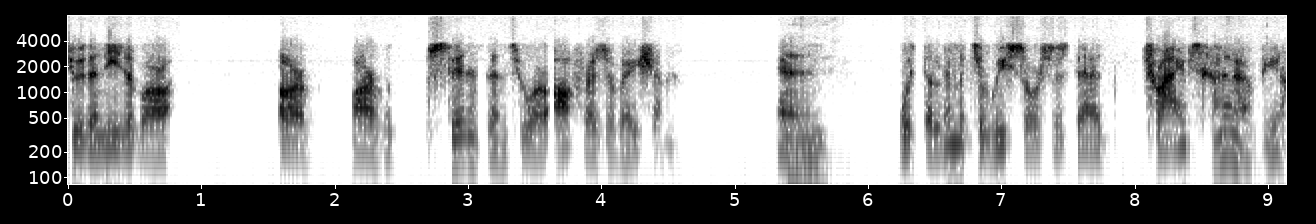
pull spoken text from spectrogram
to the needs of our our our citizens who are off reservation. And mm-hmm. with the limited resources that tribes have, you know,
